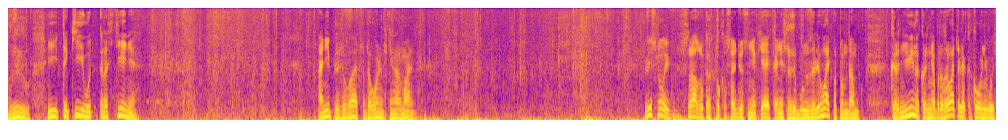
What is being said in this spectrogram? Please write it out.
в жижу. И такие вот растения – они приживаются довольно-таки нормально. Весной, сразу как только сойдет снег, я их, конечно же, буду заливать. Потом дам корневина, корнеобразователя какого-нибудь.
